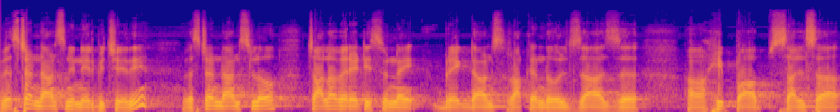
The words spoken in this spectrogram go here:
వెస్టర్న్ డాన్స్ని నేర్పించేది. వెస్టర్న్ డాన్స్లో చాలా వెరైటీస్ ఉన్నాయి. Break dance rock and roll jazz hip hop salsa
